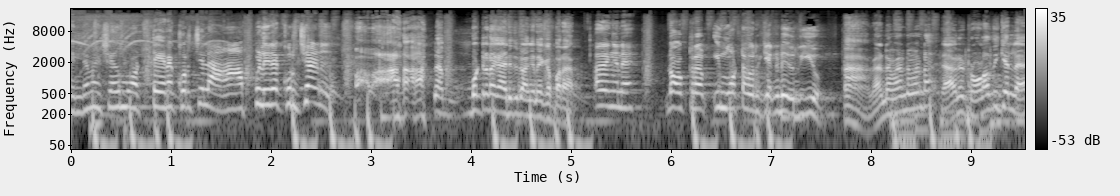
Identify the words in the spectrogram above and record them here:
എന്റെ മനുഷ്യ അത് മുട്ടേനെ കുറിച്ചല്ല ആപ്പിളിനെ കുറിച്ചാണ് മുട്ടയുടെ കാര്യത്തിൽ അങ്ങനെയൊക്കെ പറയാം. അതെങ്ങനെ? ഡോക്ടർ ഈ മുട്ട വെറുക്കി അങ്ങോട്ട് എറിയോ? ആ വേണ്ട വേണ്ട വേണ്ട. രാവിലെ ട്രോളാതിക്കല്ലേ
